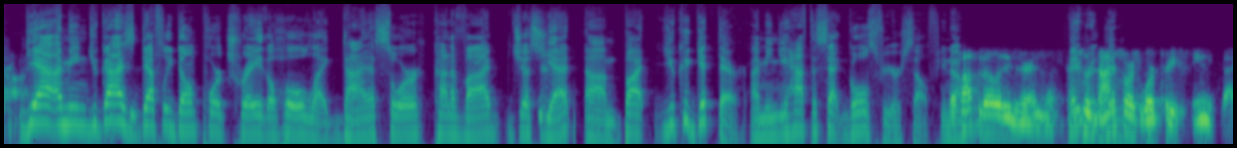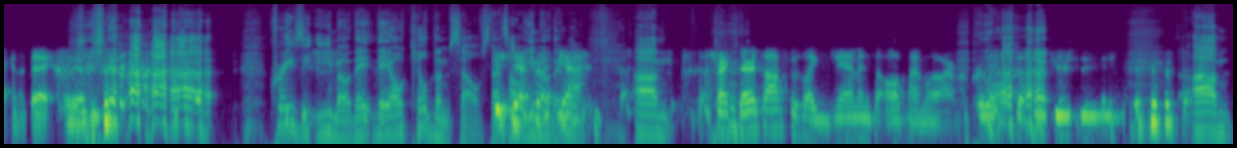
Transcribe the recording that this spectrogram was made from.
yeah, I mean, you guys definitely don't portray the whole like dinosaur kind of vibe just yet. Um, but you could get there. I mean, you have to set goals for yourself, you know, The possibilities are endless. They re- dinosaurs were pretty scenes back in the day. Crazy emo. They they all killed themselves. That's how emo they yeah. were. Um, Triceratops was like jamming to all time low. I remember. um,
